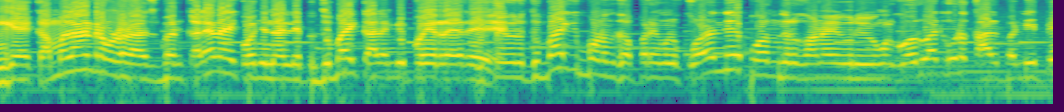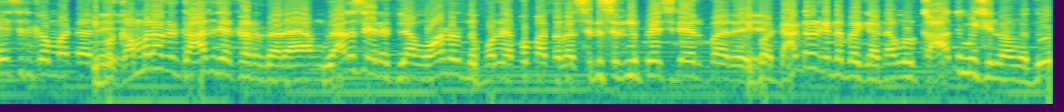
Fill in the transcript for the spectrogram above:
இங்க கமலான்றவங்களோட ஹஸ்பண்ட் கல்யாணம் ஆகி கொஞ்ச நாள் இப்ப துபாய் கிளம்பி போயிடுறாரு. இவர் துபாய்க்கு போனதுக்கு அப்புறம் இவங்களுக்கு குழந்தையே பிறந்திருக்கும். ஆனா இவரு இவங்களுக்கு ஒரு வாட்டி கூட கால் பண்ணி பேசிருக்க மாட்டாரு. இப்ப கமலாக்கு காது கேட்கறதால அவங்க வேலை செய்யற இடத்துல அவங்க ஓனர் இந்த பொண்ணு எப்ப பார்த்தாலும் சிறு சிறுன்னு பேசிட்டே இருப்பாரு. இப்ப டாக்டர் கிட்ட போய் கேட்டா உங்களுக்கு காது மிஷின் வாங்குறது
